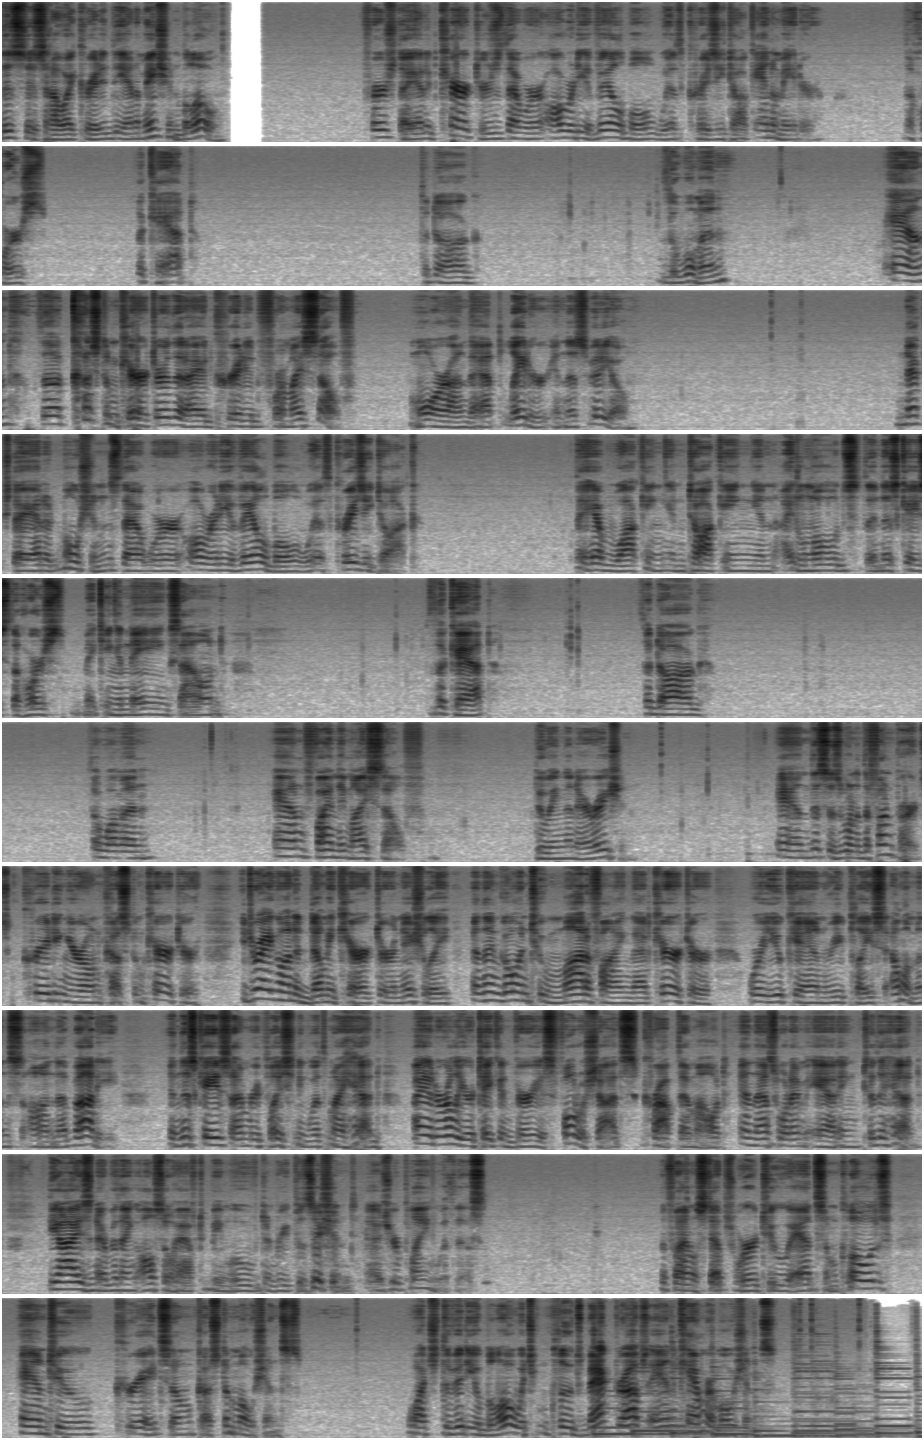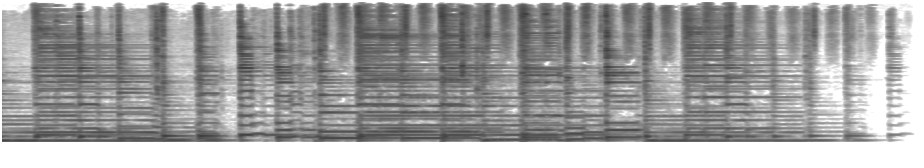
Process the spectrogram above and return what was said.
This is how I created the animation below. First, I added characters that were already available with CrazyTalk Animator. The horse, the cat, the dog, the woman, and the custom character that I had created for myself. More on that later in this video. Next I added motions that were already available with CrazyTalk. They have walking and talking and idle modes, in this case the horse making a neighing sound, the cat, the dog, the woman, and finally myself doing the narration. And this is one of the fun parts, creating your own custom character. You drag on a dummy character initially, and then go into modifying that character where you can replace elements on the body. In this case, I'm replacing it with my head. I had earlier taken various photo shots, cropped them out, and that's what I'm adding to the head. The eyes and everything also have to be moved and repositioned as you're playing with this. The final steps were to add some clothes, and to create some custom motions. Watch the video below which includes backdrops and camera motions.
